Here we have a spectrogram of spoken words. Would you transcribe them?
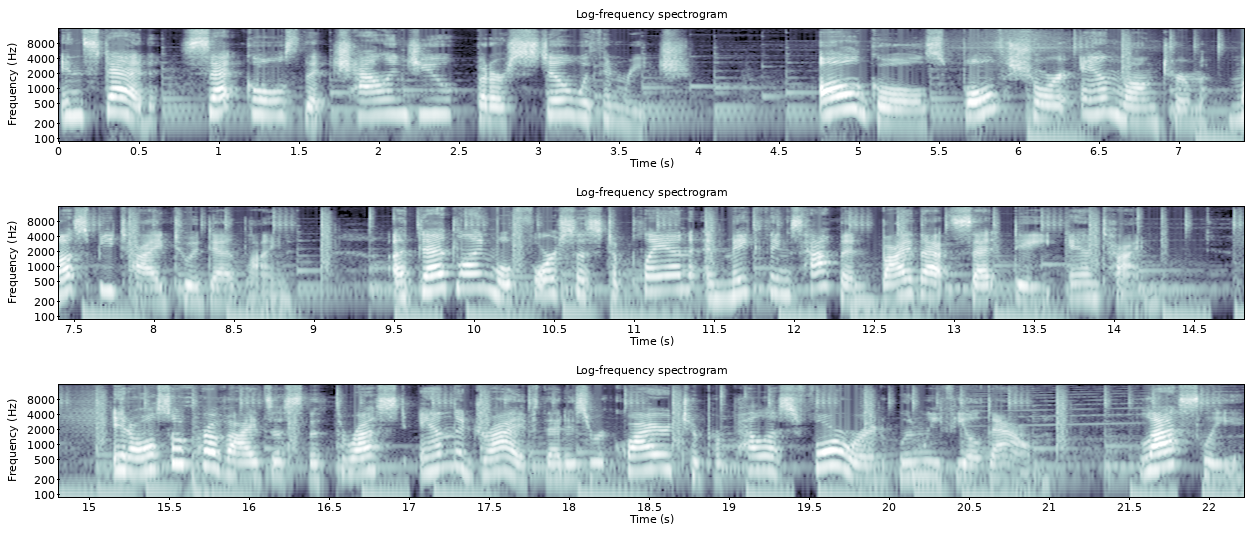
Instead, set goals that challenge you but are still within reach. All goals, both short and long term, must be tied to a deadline. A deadline will force us to plan and make things happen by that set date and time. It also provides us the thrust and the drive that is required to propel us forward when we feel down. Lastly,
